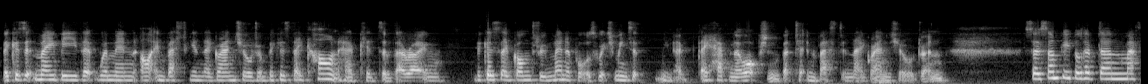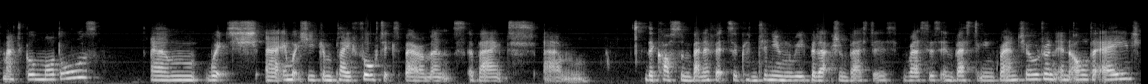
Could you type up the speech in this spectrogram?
because it may be that women are investing in their grandchildren because they can't have kids of their own because they've gone through menopause, which means that you know they have no option but to invest in their grandchildren. So some people have done mathematical models um, which uh, in which you can play thought experiments about um, the costs and benefits of continuing reproduction versus, versus investing in grandchildren in older age.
